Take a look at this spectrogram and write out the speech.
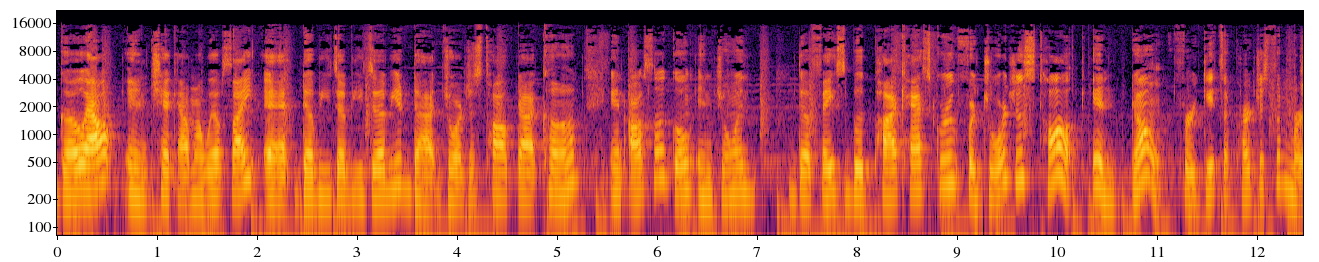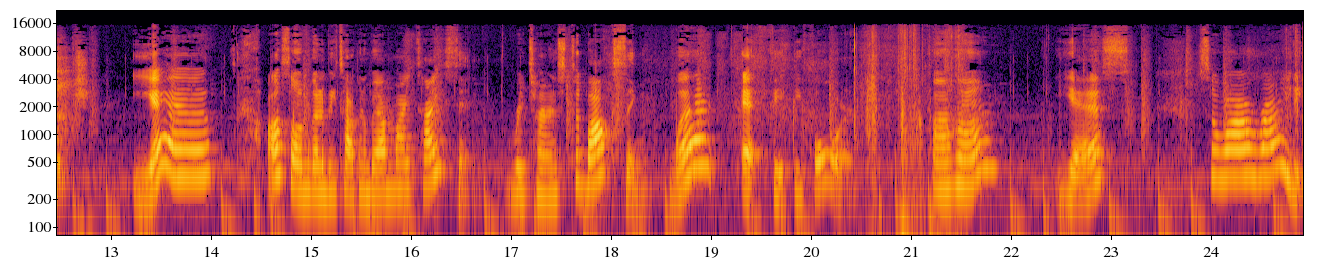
go out and check out my website at www.georgiastalk.com and also go and join the Facebook podcast group for Georgia's Talk. And don't forget to purchase some merch. Yeah. Also, I'm going to be talking about Mike Tyson returns to boxing. What? At 54. Uh huh. Yes. So, alrighty.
